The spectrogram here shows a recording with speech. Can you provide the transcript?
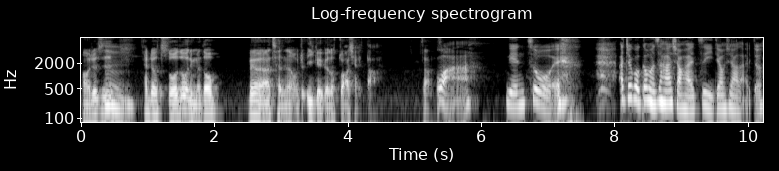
哦，就是、嗯、他就说，如果你们都没有人要承认，我就一个一个都抓起来打，这样。哇，连坐哎，啊，结果根本是他小孩自己掉下来的。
